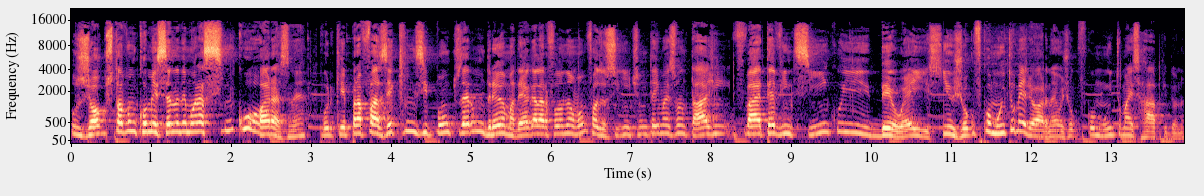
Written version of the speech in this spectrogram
Os jogos estavam começando a demorar 5 horas, né? Porque para fazer 15 pontos era um drama. Daí a galera falou: não, vamos fazer o seguinte, não tem mais vantagem, vai até 25 e deu, é isso. E o jogo ficou muito melhor, né? O jogo ficou muito mais rápido, né?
